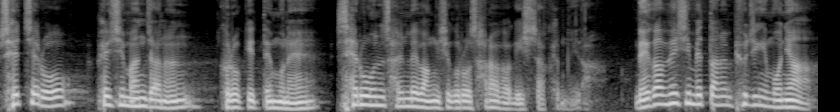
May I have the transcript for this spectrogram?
셋째로 회심한 자는 그렇기 때문에 새로운 삶의 방식으로 살아가기 시작합니다. 내가 회심했다는 표징이 뭐냐?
